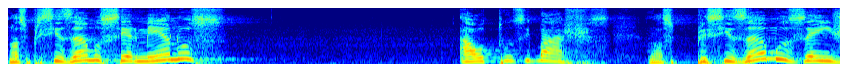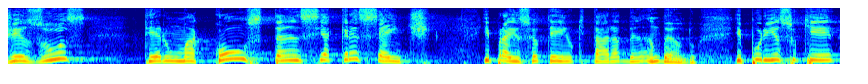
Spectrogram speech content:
nós precisamos ser menos altos e baixos. Nós precisamos em Jesus ter uma constância crescente. E para isso eu tenho que estar andando. E por isso que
